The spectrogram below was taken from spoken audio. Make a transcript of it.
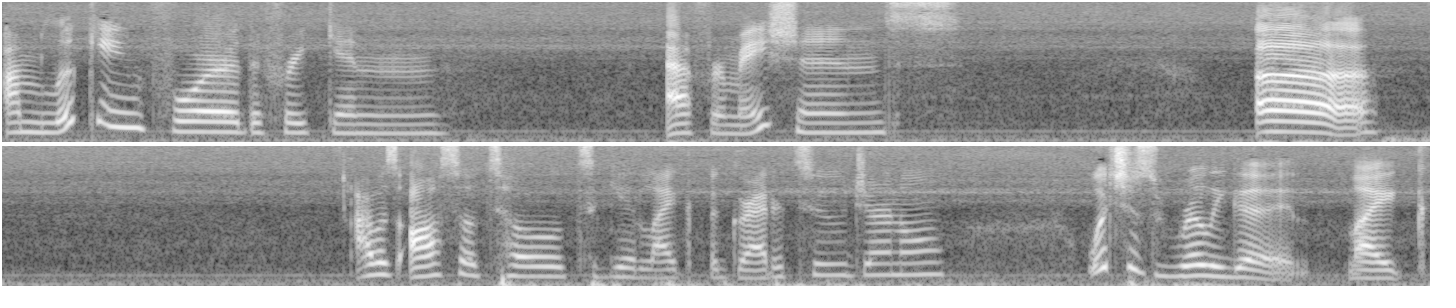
i'm looking for the freaking affirmations uh I was also told to get like a gratitude journal, which is really good. Like,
